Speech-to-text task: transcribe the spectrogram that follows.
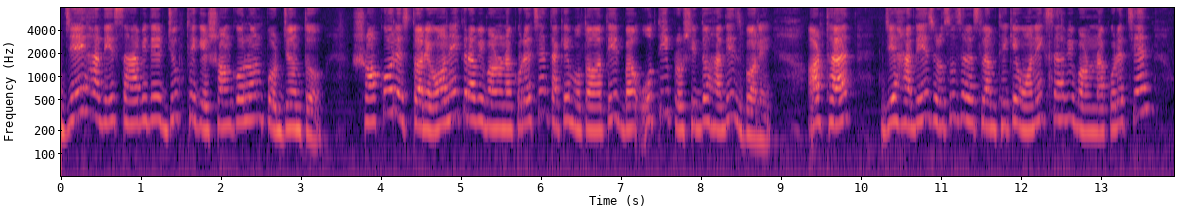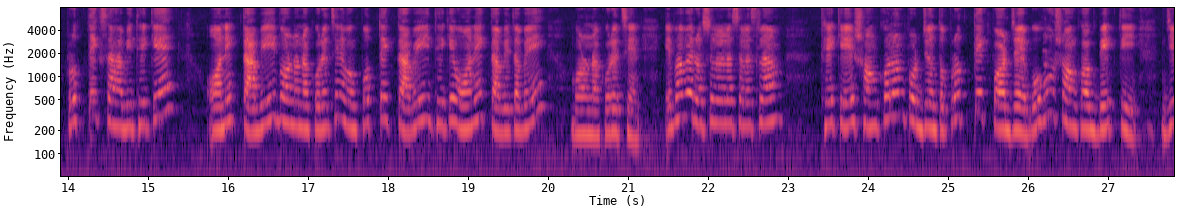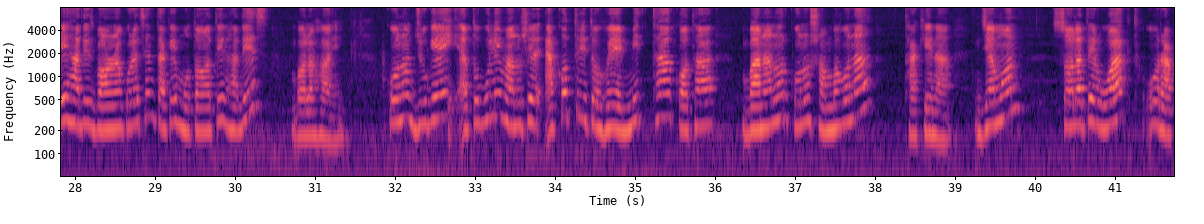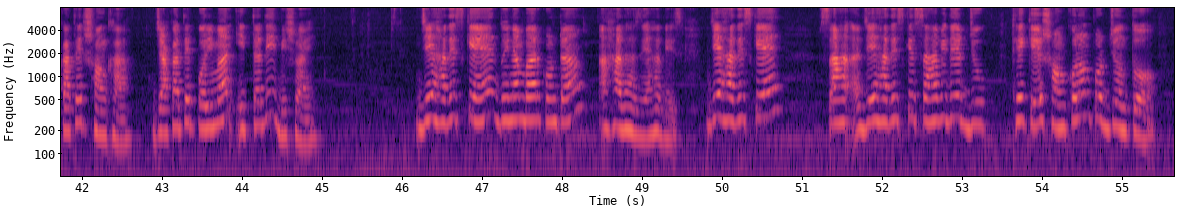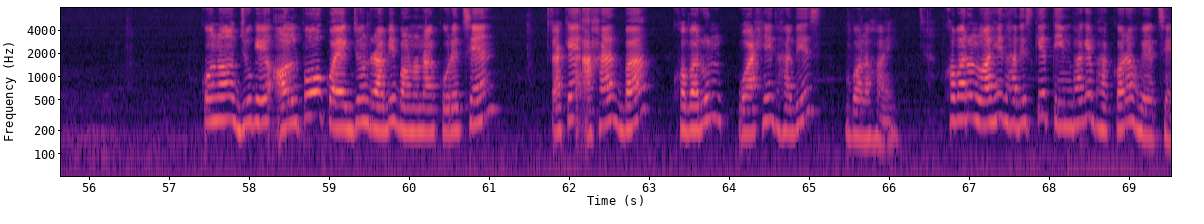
যে হাদিস সাহাবিদের যুগ থেকে সংকলন পর্যন্ত সকল স্তরে অনেক রাবি বর্ণনা করেছেন, তাকে মোতাওয়াতির বা অতি প্রসিদ্ধ হাদিস বলে। অর্থাৎ, যে হাদিস রসুল সাল্লাহাম থেকে অনেক সাহাবি বর্ণনা করেছেন, প্রত্যেক সাহাবি থেকে অনেক তাবেই বর্ণনা করেছেন এবং প্রত্যেক তাবেই থেকে অনেক তাবে তাবেই বর্ণনা করেছেন। এভাবে রসুল্লাহ সাল্লাহাম থেকে সংকলন পর্যন্ত প্রত্যেক পর্যায়ে বহু সংখ্যক ব্যক্তি যে হাদিস বর্ণনা করেছেন, তাকে মোতাওয়াতির হাদিস বলা হয়। কোনো যুগেই এতগুলি মানুষের একত্রিত হয়ে মিথ্যা কথা বানানোর কোনো সম্ভাবনা থাকে না। যেমন সলাতের ওয়াক্ত ও রাকাতের সংখ্যা জাকাতের পরিমাণ ইত্যাদি বিষয়। যে হাদিসকে, দুই নাম্বার কোনটা? আহাদ হাদিস। যে হাদিসকে যে হাদিসকে সাহাবিদের যুগ থেকে সংকলন পর্যন্ত কোন যুগে অল্প কয়েকজন রাবি বর্ণনা করেছেন তাকে আহাদ বা খবরুল ওয়াহিদ হাদিস বলা হয়। খবরুল ওয়াহিদ হাদিসকে তিন ভাগে ভাগ করা হয়েছে।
